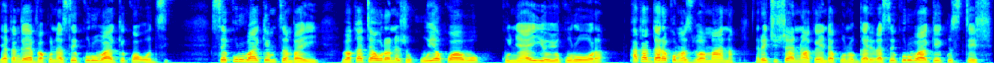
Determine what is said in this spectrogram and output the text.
yakanga yabva kuna sekuru vake kwaodzi. Sekuru vake mutsamba iyi vakataura nezvokuuya kwavo kunyaya iyo yokuroora akagara kwamazuva mana rechishanu akaenda kunogarira sekuru vake kusteshi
